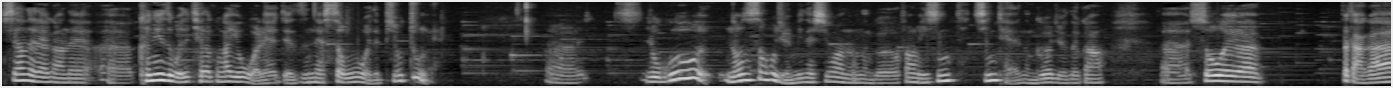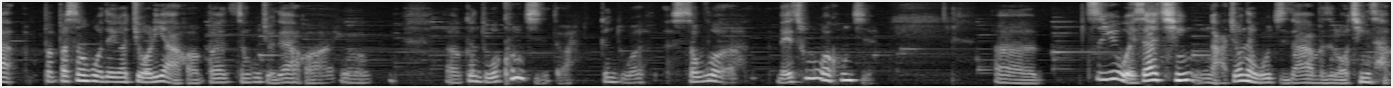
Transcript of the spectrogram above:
相对来讲呢，呃，肯定是会得踢得更加有活力，但是呢，失误会得比较多眼。呃，如果侬是申花球迷呢，希望侬能够放平心心态，能够就是讲，呃，稍微个拨大家拨拨申花队个教练也好，拨整个球队也好，有呃更大个空间，对伐？更大个失误个犯错误个空间。呃，至于为啥请外教呢？我其实也勿是老清爽，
